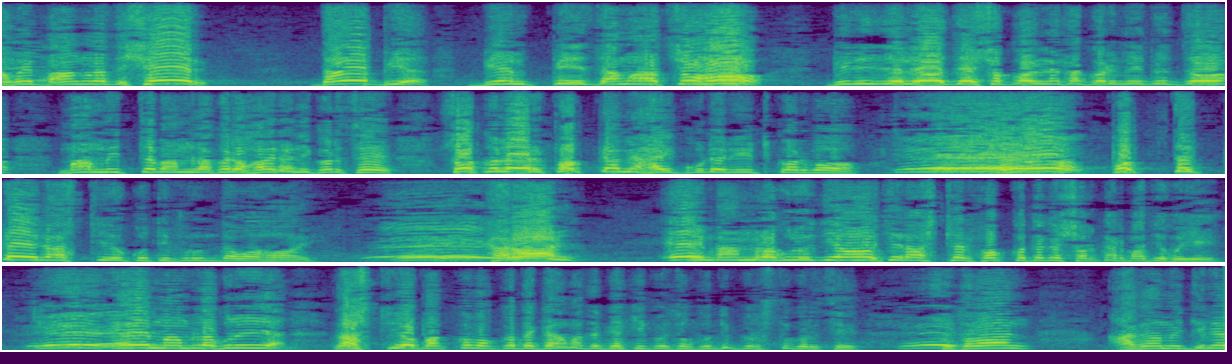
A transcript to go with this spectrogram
আমি বাংলাদেশের বিএনপি জামাত সহ বিরোধী দলীয় যে সকল নেতাকর্মীর বিরুদ্ধে মা মিথ্যা মামলা করে হয়রানি করেছে, সকলের পক্ষে আমি হাইকোর্টে রিট করব। প্রত্যেককে রাষ্ট্রীয় ক্ষতিপূরণ দেওয়া হয়। কারণ এই মামলাগুলো দেওয়া হয়েছে রাষ্ট্রের পক্ষ থেকে সরকারবাদী হয়ে। এই মামলাগুলি রাষ্ট্রীয় পক্ষ পক্ষ থেকে আমাদেরকে কি করেছে? ক্ষতিগ্রস্ত করেছে। সুতরাং আগামী দিনে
